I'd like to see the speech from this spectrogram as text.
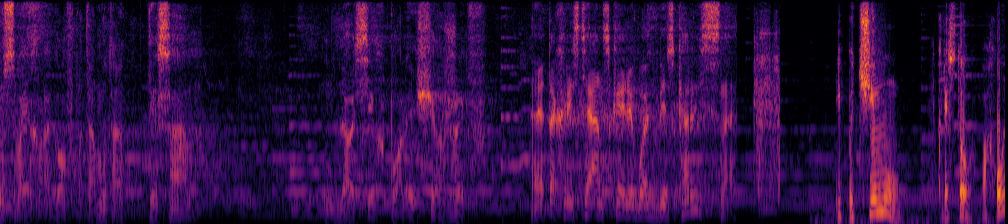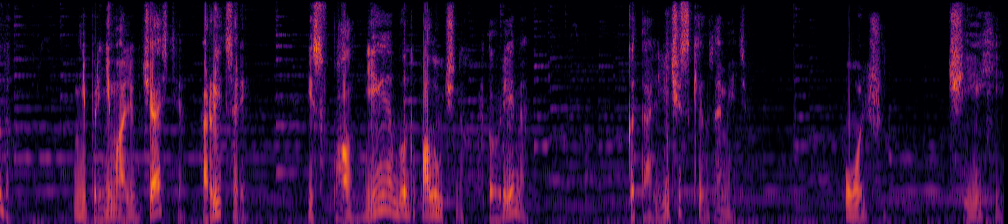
Люблю своих врагов, потому-то ты сам до сих пор еще жив. Эта христианская любовь бескорыстна. И почему в крестовых походах не принимали участие рыцари из вполне благополучных в то время католических, заметим, Польши, Чехии,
